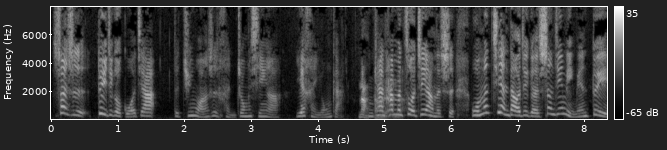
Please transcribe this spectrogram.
算是对这个国家的君王是很忠心啊，也很勇敢。那你看他们做这样的事，我们见到这个圣经里面对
